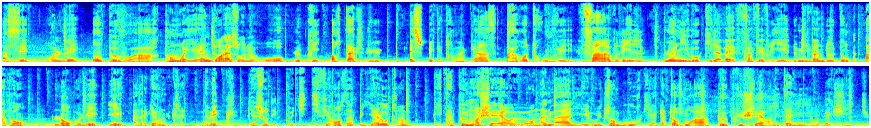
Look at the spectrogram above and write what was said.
à ces relevés, on peut voir qu'en moyenne, dans la zone euro, le prix hors taxe du SP95 a retrouvé fin avril le niveau qu'il avait fin février 2022, donc avant l'envolée liée à la guerre en Ukraine. Avec bien sûr des petites différences d'un pays à l'autre. Hein. Il est un peu moins cher euh, en Allemagne et au Luxembourg qu'il y a 14 mois, un peu plus cher en Italie, en Belgique,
